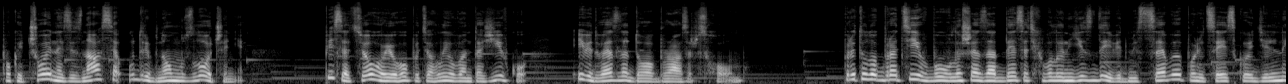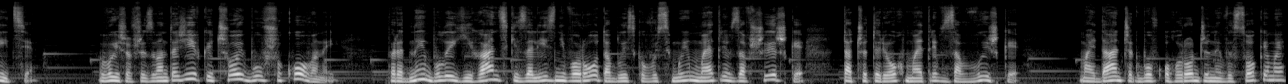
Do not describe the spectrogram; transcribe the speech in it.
поки Чой не зізнався у дрібному злочині. Після цього його потягли у вантажівку і відвезли до Brothers Home. Притулок братів був лише за 10 хвилин їзди від місцевої поліцейської дільниці. Вийшовши з вантажівки, Чой був шокований. Перед ним були гігантські залізні ворота близько 8 метрів завширшки та 4 метрів заввишки. Майданчик був огороджений високими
